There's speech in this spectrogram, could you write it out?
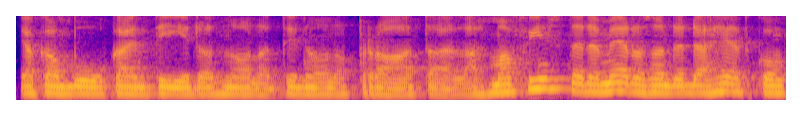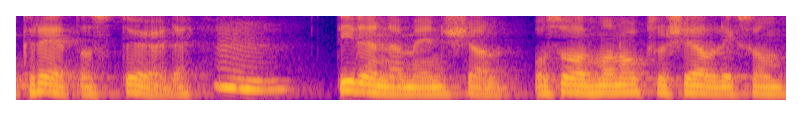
jag kan boka en tid åt någon, till någon och prata eller man finns det där mer som det där helt konkreta stödet till den där människan och så att man också själv liksom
